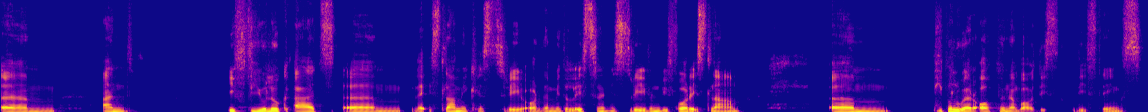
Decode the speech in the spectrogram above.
um, and if you look at um, the Islamic history or the Middle Eastern history, even before Islam, um, people were open about these, these things.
